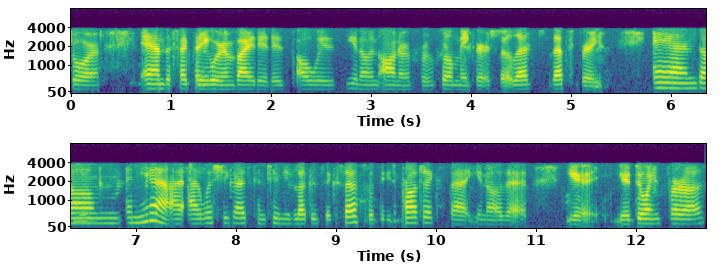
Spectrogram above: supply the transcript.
sure. And the fact that you were invited is always you know an honor for filmmakers. So that's that's great. And um and yeah, I, I wish you guys continued luck and success with these projects that you know that you're you're doing for us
